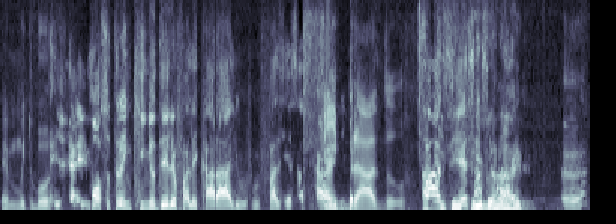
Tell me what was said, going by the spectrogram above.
É muito boa. e aí mostra o tranquinho dele, eu falei, caralho, fazia essas carnes. Fibrado. Aqui Fazia essas fibra, carnes. amigo. Hã?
